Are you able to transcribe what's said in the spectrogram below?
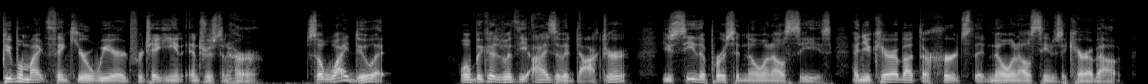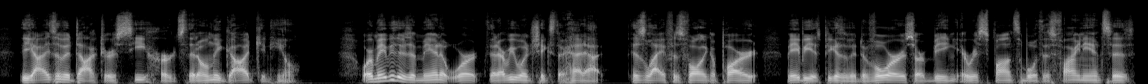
People might think you're weird for taking an interest in her. So why do it? Well, because with the eyes of a doctor, you see the person no one else sees, and you care about the hurts that no one else seems to care about. The eyes of a doctor see hurts that only God can heal. Or maybe there's a man at work that everyone shakes their head at. His life is falling apart. Maybe it's because of a divorce or being irresponsible with his finances.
